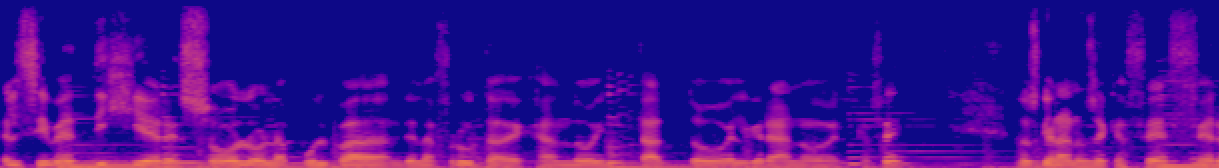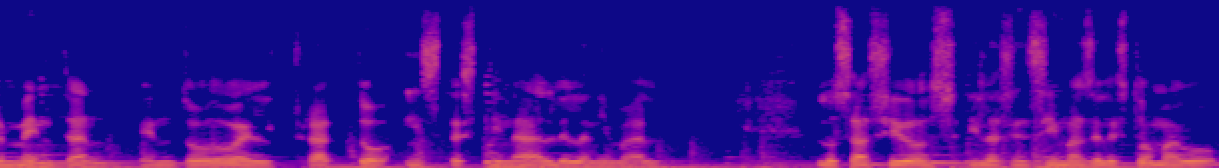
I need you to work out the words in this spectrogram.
El civet digiere solo la pulpa de la fruta dejando intacto el grano del café. Los granos de café fermentan en todo el tracto intestinal del animal. Los ácidos y las enzimas del estómago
